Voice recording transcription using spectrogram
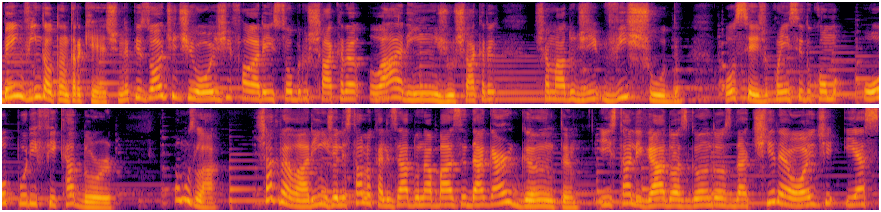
Bem-vindo ao TantraCast. No episódio de hoje falarei sobre o chakra laríngeo, o chakra chamado de Vishuddha, ou seja, conhecido como o purificador. Vamos lá. O chakra laríngeo ele está localizado na base da garganta e está ligado às glândulas da tireoide e às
